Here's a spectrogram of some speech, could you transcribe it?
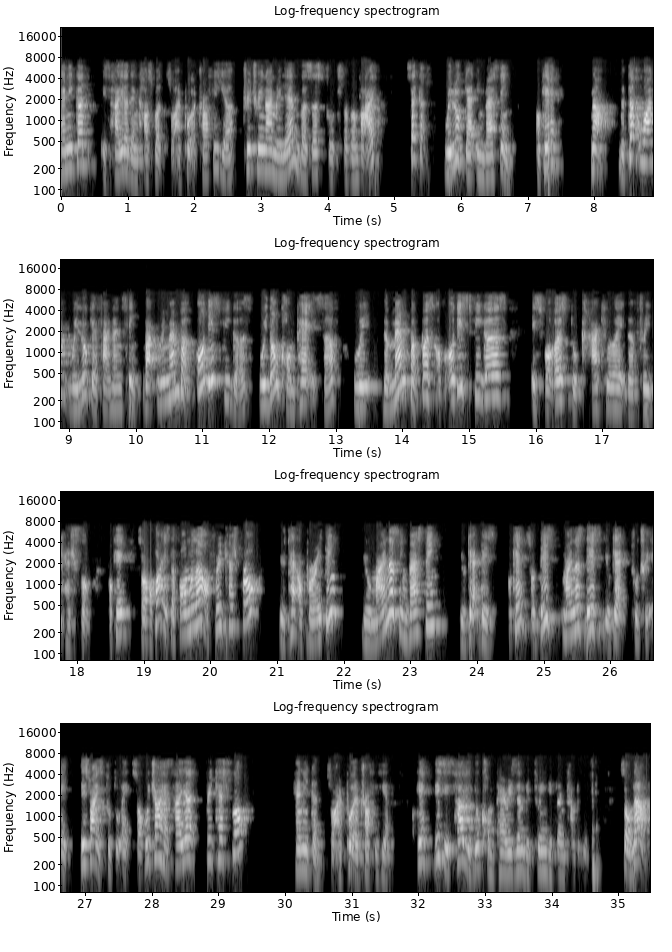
Heineken is higher than Carlsberg. So I put a trophy here, 339 million versus 275. Second, we look at investing. Okay, now, the third one, we look at financing. But remember, all these figures, we don't compare itself. We The main purpose of all these figures is for us to calculate the free cash flow. Okay, so what is the formula of free cash flow? You take operating, you minus investing, you get this. Okay, so this minus this, you get 238. This one is 228. So which one has higher free cash flow? Heineken. So I put a trophy here. Okay, this is how you do comparison between different companies. So now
